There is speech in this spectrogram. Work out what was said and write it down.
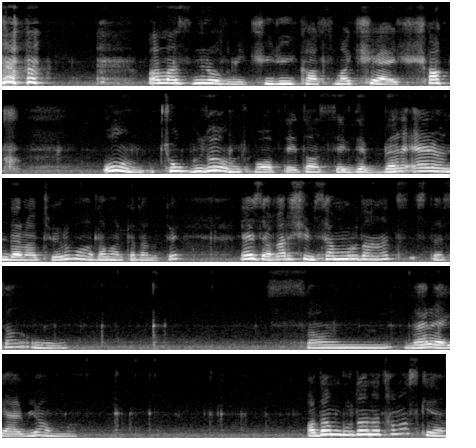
Vallahi sinir oldum. İkili kasma ke şak. Oğlum çok güzel olmuş bu update. Ha, sevdim. Ben en önden atıyorum. O adam arkadan atıyor. Neyse kardeşim sen buradan at istersen. Oo. Sen nereye gel biliyor musun? Adam buradan atamaz ki ya.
